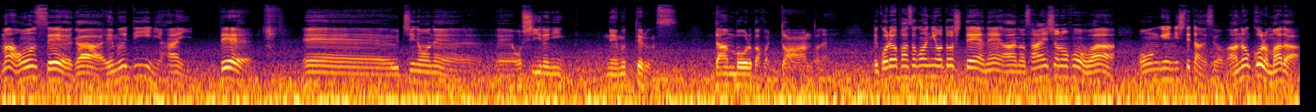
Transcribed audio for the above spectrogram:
まあ、音声が MD に入って、えー、うちのね、えー、押し入れに眠ってるんです。段ボール箱にドーンとね。で、これをパソコンに落としてね、あの、最初の方は音源にしてたんですよ。あの頃まだ、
